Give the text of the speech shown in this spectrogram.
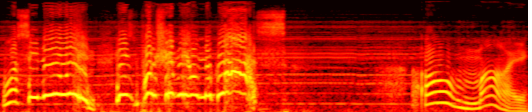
What's he doing? He's pushing me on the grass! Oh my.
